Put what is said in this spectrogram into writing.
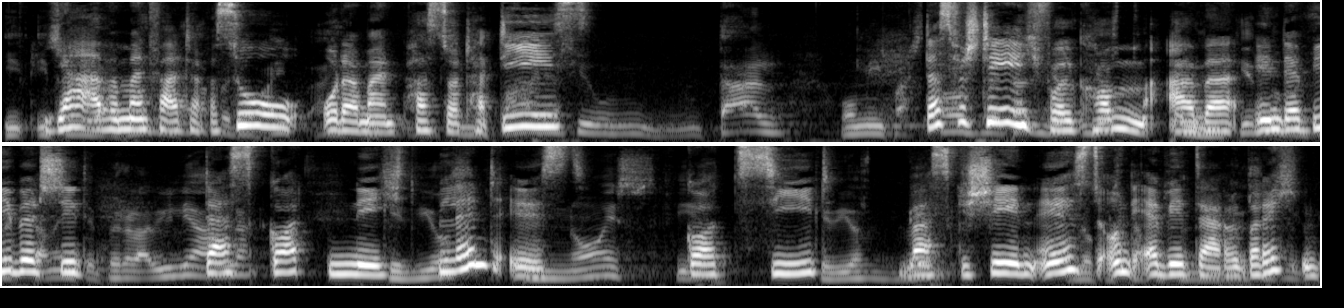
ja, aber mein Vater war so oder mein Pastor hat dies das verstehe ich vollkommen, aber in der Bibel steht, dass Gott nicht blind ist. Gott sieht, was geschehen ist und er wird darüber richten.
